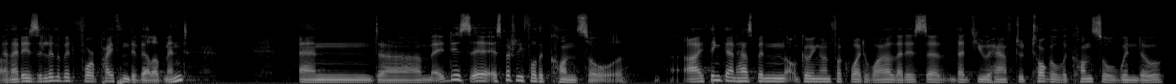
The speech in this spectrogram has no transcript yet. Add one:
and that is a little bit for Python development. And um, it is uh, especially for the console. I think that has been going on for quite a while. That is uh, that you have to toggle the console window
